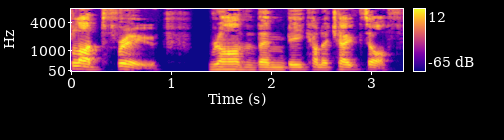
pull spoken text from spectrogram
flood through rather than be kind of choked off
